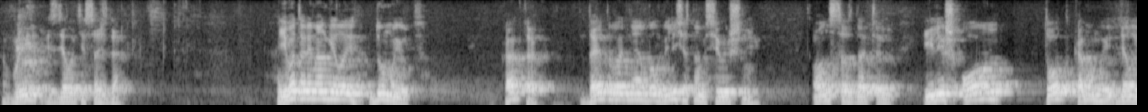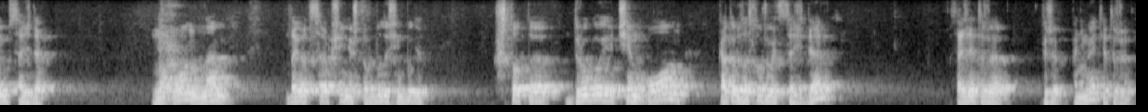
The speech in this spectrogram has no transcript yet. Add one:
вы сделаете сажда. И в это время ангелы думают, как так? До этого дня был величественным Всевышний. Он Создатель. И лишь Он тот, кому мы делаем сажда. Но Он нам дает сообщение, что в будущем будет что-то другое, чем Он, который заслуживает сажда. Сажда это же, вы же понимаете, это же,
